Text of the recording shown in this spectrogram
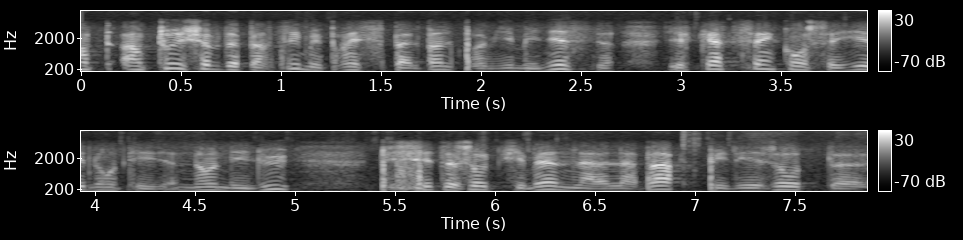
entre tous les chefs de parti, mais principalement le premier ministre. là. Il y a 4-5 conseillers non, élus, puis c'est eux autres qui mènent la, la barque, puis les autres euh,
